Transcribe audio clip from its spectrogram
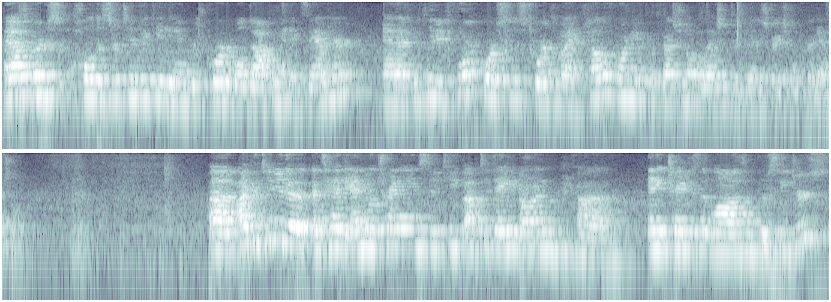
I also hold a certificate in recordable document examiner, and I've completed four courses towards my California Professional Elections Administration credential. Um, I continue to attend annual trainings to keep up to date on um, any changes in laws and procedures.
